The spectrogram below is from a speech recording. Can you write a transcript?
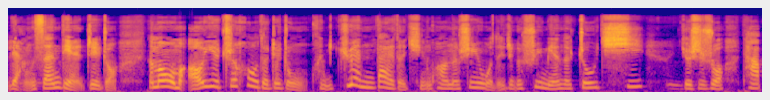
两三点这种。那么我们熬夜之后的这种很倦怠的情况呢，是因为我的这个睡眠的周期，就是说它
